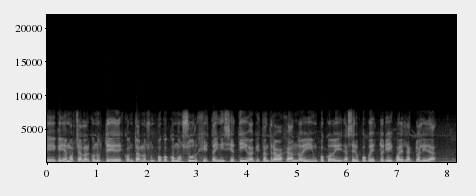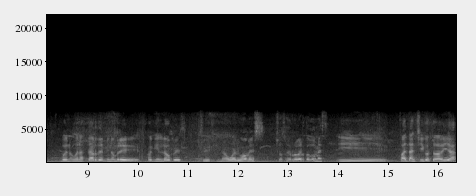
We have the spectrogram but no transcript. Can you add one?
eh, queríamos charlar con ustedes, contarnos un poco cómo surge esta iniciativa que están trabajando y un poco de, hacer un poco de historia y cuál es la actualidad. Bueno, buenas tardes, mi nombre es Joaquín López. Sí, Nahuel Gómez. Yo soy Roberto Gómez. Y faltan chicos todavía,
